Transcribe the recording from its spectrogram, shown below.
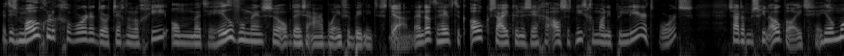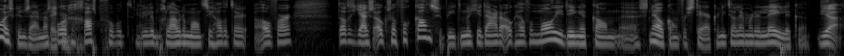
het is mogelijk geworden door technologie om met heel veel mensen op deze aardbol in verbinding te staan. En dat heeft natuurlijk ook, zou je kunnen zeggen, als het niet gemanipuleerd wordt, zou dat misschien ook wel iets heel moois kunnen zijn. Mijn Zeker. vorige gast, bijvoorbeeld. Willem Glaudemans, die had het erover dat het juist ook zoveel kansen biedt. Omdat je daardoor ook heel veel mooie dingen kan, eh, snel kan versterken. Niet alleen maar de lelijke. ja.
